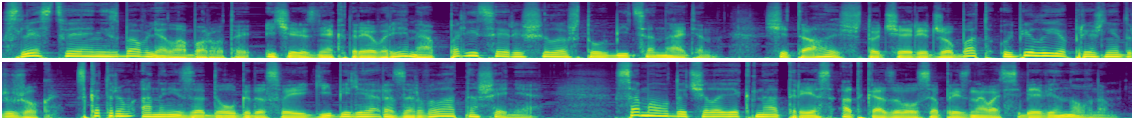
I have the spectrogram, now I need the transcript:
Следствие не сбавляло обороты, и через некоторое время полиция решила, что убийца найден. Считалось, что Черри Джо Бат убил ее прежний дружок, с которым она незадолго до своей гибели разорвала отношения. Сам молодой человек на отрез отказывался признавать себя виновным –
